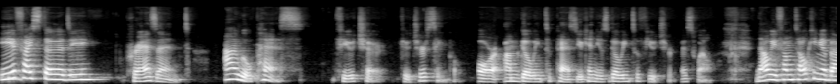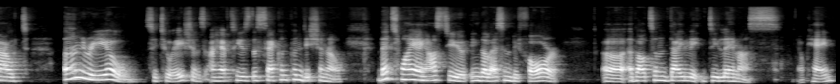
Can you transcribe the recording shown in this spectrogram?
If I study present, I will pass. Future, future simple. Or I'm going to pass. You can use going to future as well. Now, if I'm talking about unreal situations, I have to use the second conditional. That's why I asked you in the lesson before uh, about some dile- dilemmas, okay?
